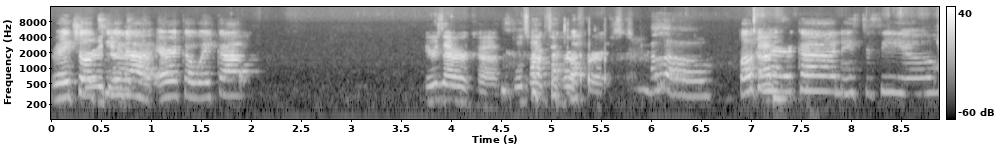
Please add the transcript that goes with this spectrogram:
Rachel, Very Tina, good. Erica, wake up. Here's Erica. We'll talk to her first. Hello. Welcome, Um, Erica. Nice to see you.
